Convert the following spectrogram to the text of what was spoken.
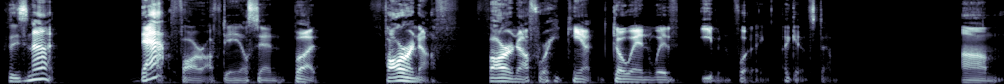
because he's not that far off Danielson, but far enough, far enough where he can't go in with even footing against him. Um,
